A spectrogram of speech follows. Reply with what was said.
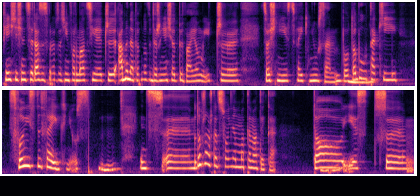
5 tysięcy razy sprawdzać informacje, czy aby na pewno wydarzenia się odbywają i czy coś nie jest fake newsem, bo to był taki swoisty fake news. Mhm. Więc yy, dobrze na przykład wspominam matematykę. To jest yy,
